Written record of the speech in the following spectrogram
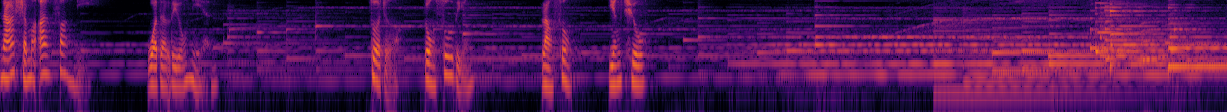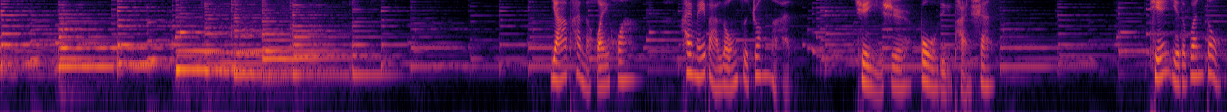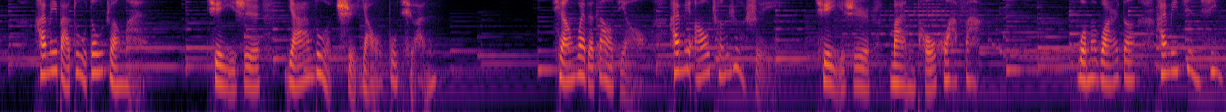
拿什么安放你，我的流年？作者：董苏玲，朗诵：迎秋。崖畔的槐花。还没把笼子装满，却已是步履蹒跚；田野的豌豆还没把肚兜装满，却已是牙落齿摇不全；墙外的皂角还没熬成热水，却已是满头花发；我们玩的还没尽兴，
